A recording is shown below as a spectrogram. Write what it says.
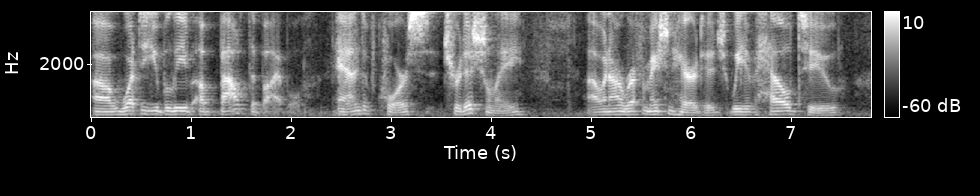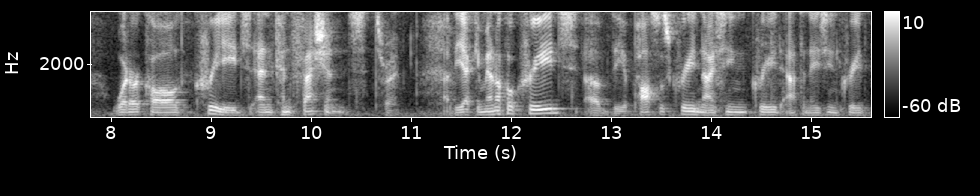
uh, what do you believe about the Bible? And of course, traditionally, uh, in our Reformation heritage, we have held to what are called creeds and confessions. that's right Uh, the ecumenical creeds of the Apostles' Creed, Nicene Creed, Athanasian Creed,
